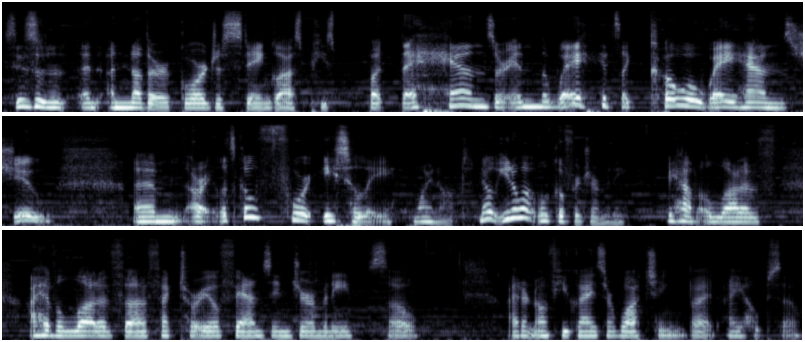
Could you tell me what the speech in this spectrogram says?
See, this is an, an, another gorgeous stained glass piece but the hands are in the way. It's like, go away, hands, shoo. Um, all right, let's go for Italy. Why not? No, you know what? We'll go for Germany. We have a lot of, I have a lot of uh, Factorio fans in Germany, so I don't know if you guys are watching, but I hope so.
